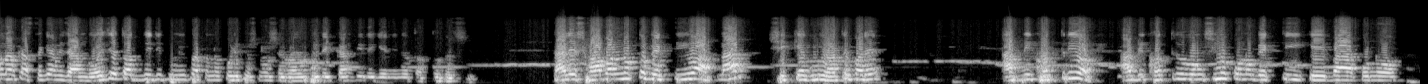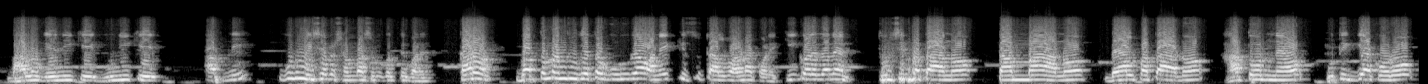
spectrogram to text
ওনার কাছ থেকে আমি জানব। ওই যে তদ্বিধি পুনিপাতন পরিপ্রশ্ন সেবায় উপদীক্ষান্তি থেকে নিন তত্ত্বদর্শী। তাহলে সবর্ণক্ত ব্যক্তিও আপনার শিক্ষাগুরু হতে পারে। আপনি ক্ষত্রিয় আপনি ক্ষত্রিয় বংশীয় কোনো ব্যক্তিকে বা কোনো ভালো জ্ঞানীকে, গুণীকে আপনি গুরু হিসেবে সম্ভাষণ করতে পারেন। কারণ বর্তমান যুগে তো গুরুরা অনেক কিছু টাল বাহানা করে। কি করে জানেন? তুলসীর পাতা আনো, তাম্মা আনো, বেল পাতা আনো হাতর নেও, প্রতিজ্ঞা করো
